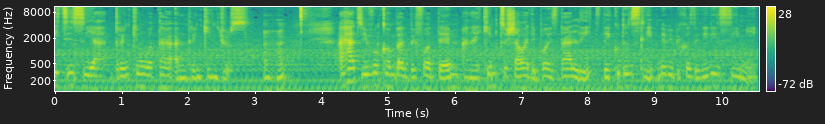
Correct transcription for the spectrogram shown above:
eating suya, drinking water and drinking juice. Mhm. I had to even come back before them and I came to shower the boys that late. They couldn't sleep, maybe because they didn't see me.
